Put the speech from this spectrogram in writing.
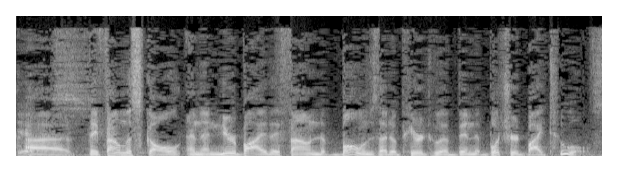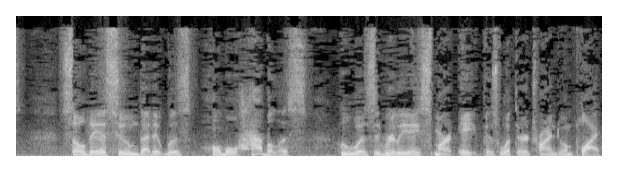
Yes. Uh, they found the skull, and then nearby they found bones that appeared to have been butchered by tools. So they assumed that it was Homo habilis who was really a smart ape, is what they're trying to imply.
